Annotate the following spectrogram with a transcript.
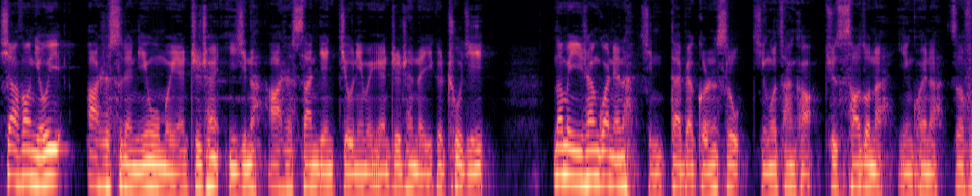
下方留意二十四点零五美元支撑，以及呢二十三点九零美元支撑的一个触及。那么以上观点呢，仅代表个人思路，仅供参考。据此操作呢，盈亏呢自负。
